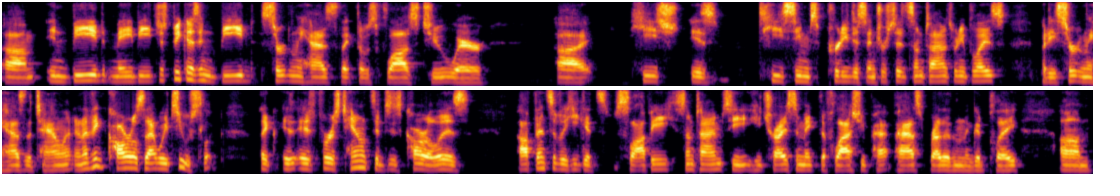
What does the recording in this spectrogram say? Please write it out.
Um, Embiid maybe just because Embiid certainly has like those flaws too, where uh, he sh- is he seems pretty disinterested sometimes when he plays, but he certainly has the talent, and I think Karl's that way too. So, like if for as talented as Karl is, offensively he gets sloppy sometimes. He he tries to make the flashy pa- pass rather than the good play. Um,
